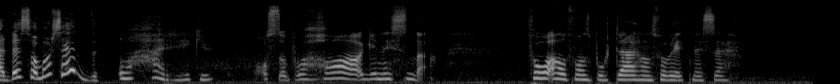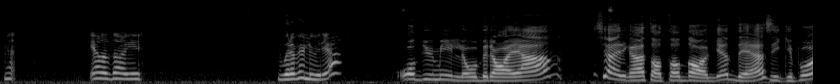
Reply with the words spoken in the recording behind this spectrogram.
Er det som har skjedd? Å, herregud. Også på hagenissen, da. Få Alfons bort, det er hans favorittnisse. Men i alle dager Hvor er Veluria? Å, du milde igjen Kjerringa er tatt av dage, det er jeg sikker på.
